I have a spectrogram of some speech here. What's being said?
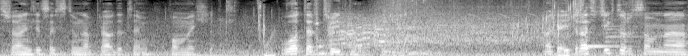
Trzeba będzie coś z tym naprawdę tutaj pomyśleć. Water treatment. Okej, teraz ci, którzy są na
